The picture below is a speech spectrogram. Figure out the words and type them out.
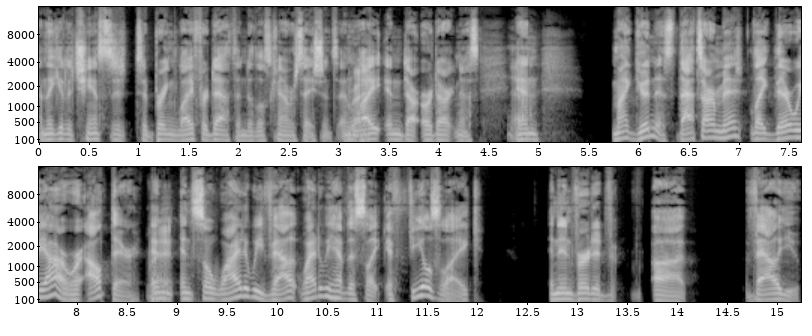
and they get a chance to, to bring life or death into those conversations and Right. light and dar- or darkness. And my goodness that's our mission. Like there we are. We're out there. And Right. and so why do we val why do we have this like it feels like an inverted uh value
